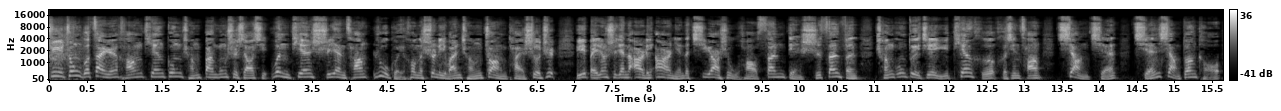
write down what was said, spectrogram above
据中国载人航天工程办公室消息，问天实验舱入轨后呢，顺利完成状态设置，于北京时间的二零二二年的七月二十五号三点十三分，成功对接于天河核心舱向前前向端口。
